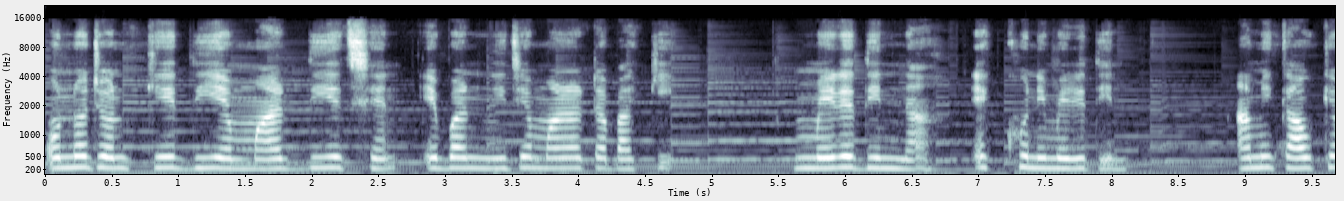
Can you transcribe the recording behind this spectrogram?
অন্যজনকে দিয়ে মার দিয়েছেন, এবার নিজে মারাটা বাকি। মেরে দিন না, এক্ষুনি মেরে দিন। আমি কাউকে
